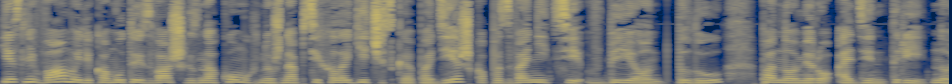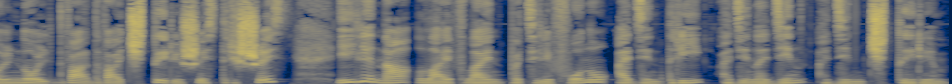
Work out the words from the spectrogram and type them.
Если вам или кому-то из ваших знакомых нужна психологическая поддержка, позвоните в Beyond Blue по номеру 13002243636 или на Lifeline по телефону 131114.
